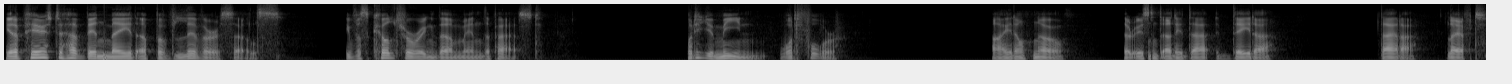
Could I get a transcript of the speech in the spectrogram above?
It appears to have been made up of liver cells. He was culturing them in the past. What do you mean? What for? I don't know. There isn't any da data data left.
